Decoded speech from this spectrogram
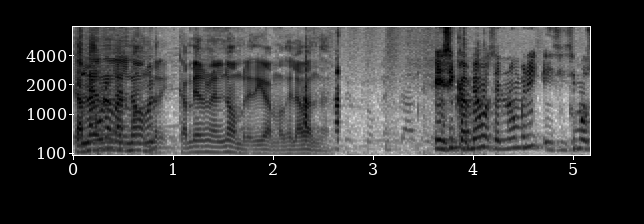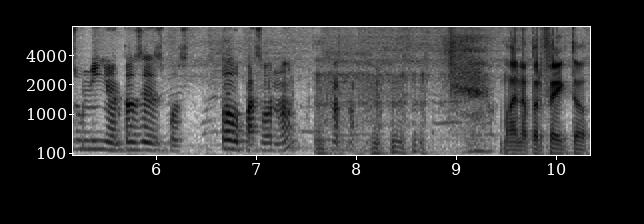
Cambiaron Laura el nombre, cambiaron el nombre, digamos, de la banda. Y si cambiamos el nombre y si hicimos un niño, entonces pues todo pasó, ¿no? Bueno, perfecto.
